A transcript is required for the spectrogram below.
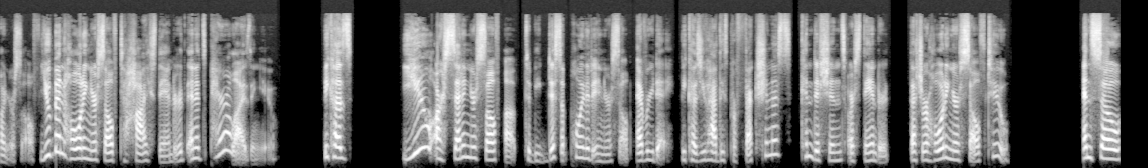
on yourself. You've been holding yourself to high standards and it's paralyzing you because you are setting yourself up to be disappointed in yourself every day because you have these perfectionist conditions or standards that you're holding yourself to. And so,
